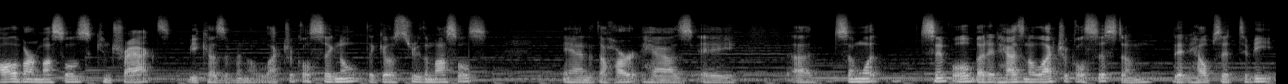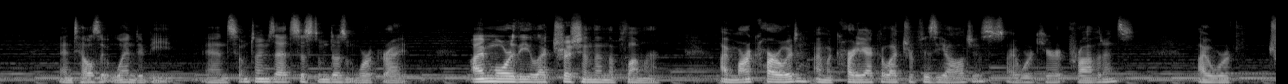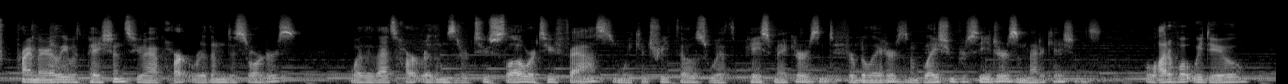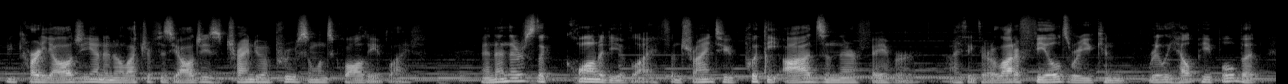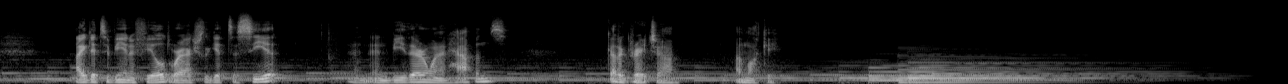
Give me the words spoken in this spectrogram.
All of our muscles contract because of an electrical signal that goes through the muscles. And the heart has a, a somewhat simple, but it has an electrical system that helps it to beat and tells it when to beat. And sometimes that system doesn't work right. I'm more the electrician than the plumber. I'm Mark Harwood. I'm a cardiac electrophysiologist. I work here at Providence. I work primarily with patients who have heart rhythm disorders, whether that's heart rhythms that are too slow or too fast, and we can treat those with pacemakers and defibrillators and ablation procedures and medications. A lot of what we do in cardiology and in electrophysiology is trying to improve someone's quality of life. And then there's the quantity of life and trying to put the odds in their favor. I think there are a lot of fields where you can really help people, but I get to be in a field where I actually get to see it and, and be there when it happens. Got a great job. I'm lucky.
